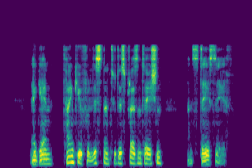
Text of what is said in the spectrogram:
Again, thank you for listening to this presentation and stay safe.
